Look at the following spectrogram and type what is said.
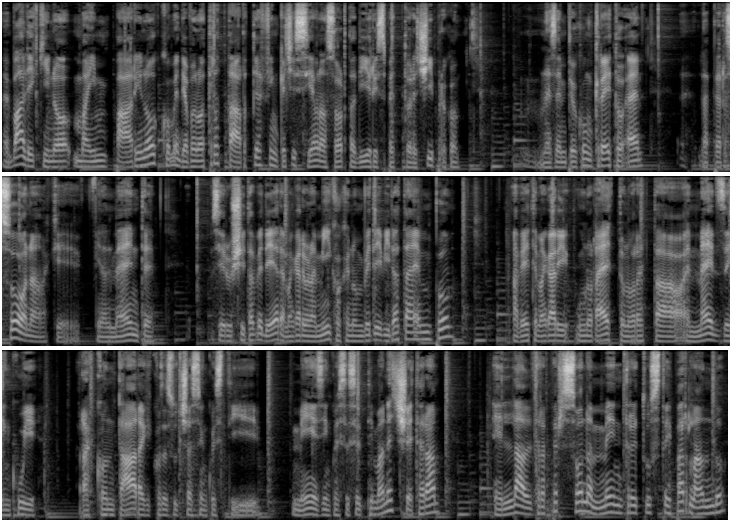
eh, valichino ma imparino come devono trattarti affinché ci sia una sorta di rispetto reciproco. Un esempio concreto è eh, la persona che finalmente sei riuscito a vedere, magari un amico che non vedevi da tempo, avete magari un'oretta, un'oretta e mezza in cui raccontare che cosa è successo in questi mesi, in queste settimane, eccetera, e l'altra persona, mentre tu stai parlando,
